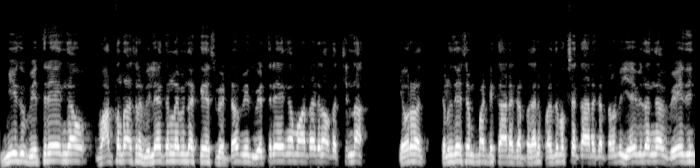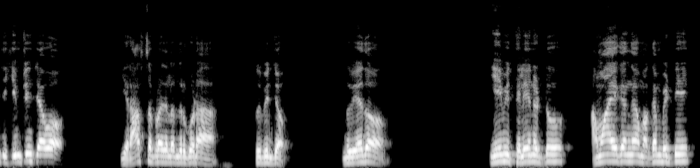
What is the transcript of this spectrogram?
మీకు వ్యతిరేకంగా వార్తలు రాసిన విలేకరుల మీద కేసు పెట్టాం. మీకు వ్యతిరేకంగా మాట్లాడిన ఒక చిన్న ఎవరైనా తెలుగుదేశం పార్టీ కార్యకర్త కానీ ప్రతిపక్ష కార్యకర్తలను ఏ విధంగా వేధించి హింసించావో ఈ రాష్ట్ర ప్రజలందరూ కూడా చూపించావు నువ్వేదో ఏమీ తెలియనట్టు అమాయకంగా మకం పెట్టి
